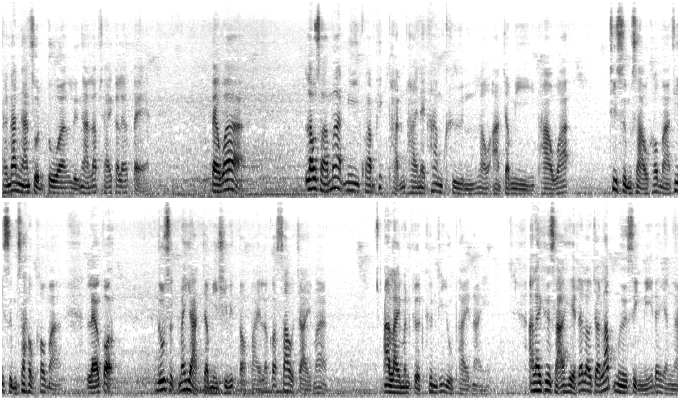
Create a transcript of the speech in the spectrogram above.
ทางด้านงานส่วนตัวหรืองานรับใช้ก็แล้วแต่ แต่ว่าเราสามารถมีความพลิกผันภายในข้ามคืน เราอาจจะมีภาวะที่ซึมเศร้าเข้ามาที่ซึมเศร้าเข้ามา แล้วก็รู้สึกไม่อยากจะมีชีวิตต่อไป แล้วก็เศร้าใจมาก อะไรมันเกิดขึ้นที่อยู่ภายใน อะไรคือสาเหตุและเราจะรับมือสิ่งนี้ได้ยังไง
